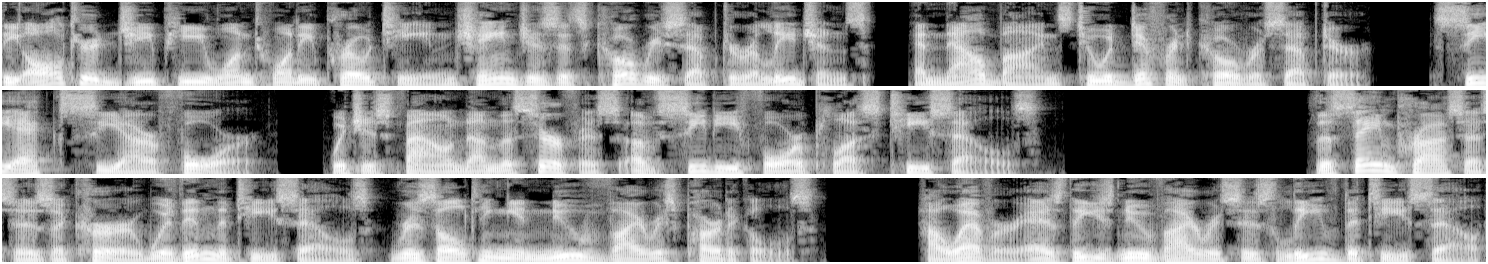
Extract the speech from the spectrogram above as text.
The altered GP120 protein changes its co-receptor allegiance and now binds to a different co-receptor, CXCR4, which is found on the surface of CD4 plus T cells. The same processes occur within the T cells, resulting in new virus particles. However, as these new viruses leave the T cell,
